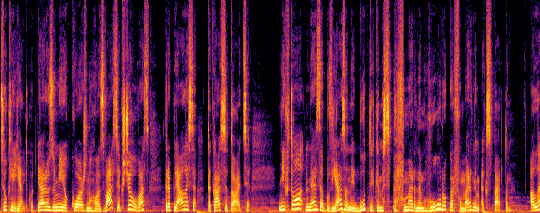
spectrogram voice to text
цю клієнтку. Я розумію кожного з вас, якщо у вас траплялася така ситуація. Ніхто не зобов'язаний бути якимось парфумерним гуру, парфумерним експертом. Але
